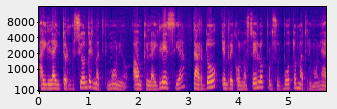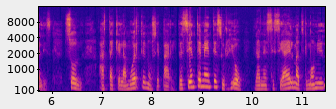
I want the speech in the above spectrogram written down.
hay la interrupción del matrimonio, aunque la Iglesia tardó en reconocerlo por sus votos matrimoniales. Son hasta que la muerte nos separe. Recientemente surgió la necesidad del matrimonio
